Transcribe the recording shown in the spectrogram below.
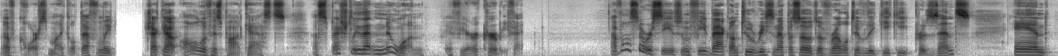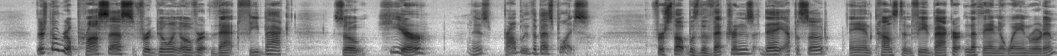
Of course, Michael, definitely Check out all of his podcasts, especially that new one if you're a Kirby fan. I've also received some feedback on two recent episodes of Relatively Geeky Presents, and there's no real process for going over that feedback. So here is probably the best place. First up was the Veterans Day episode, and constant feedbacker Nathaniel Wayne wrote in.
